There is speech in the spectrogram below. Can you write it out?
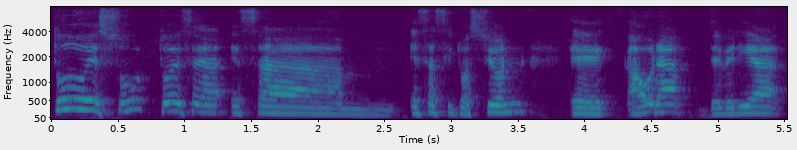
todo eso, toda esa, esa, mm, esa situación eh, ahora debería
